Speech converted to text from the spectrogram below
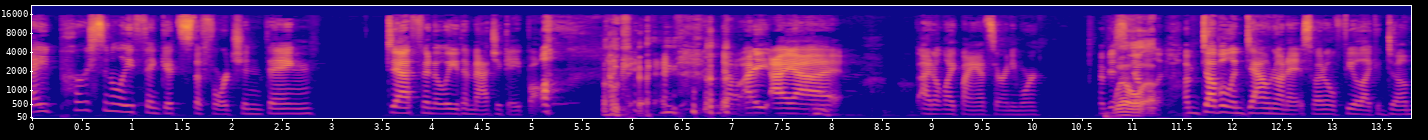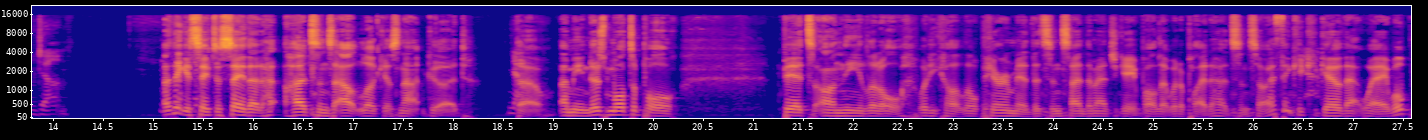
I personally think it's the fortune thing. Definitely the magic eight ball. Okay. no, I I uh, I don't like my answer anymore. I'm just Well, uh, doubling, I'm doubling down on it so I don't feel like a dumb dumb. I think it's safe to say that Hudson's outlook is not good, No. though. I mean, there's multiple bits on the little what do you call it, little pyramid that's inside the magic eight ball that would apply to Hudson. So I think it could go that way. We'll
